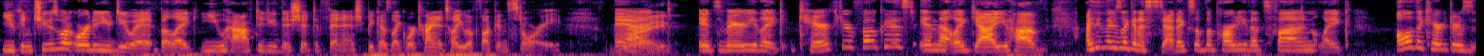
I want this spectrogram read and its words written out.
You can choose what order you do it but like you have to do this shit to finish because like we're trying to tell you a fucking story. And right. it's very like character focused in that like yeah you have i think there's like an aesthetics of the party that's fun. Like all the characters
